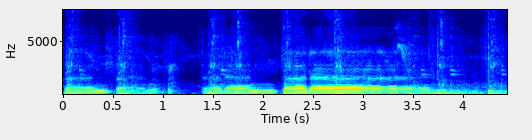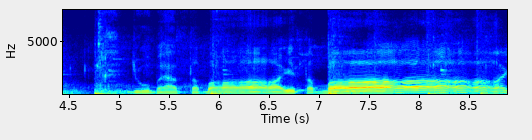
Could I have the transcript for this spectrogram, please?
ตันตันตาดันตาดาอยู่แบบสบายสบาย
